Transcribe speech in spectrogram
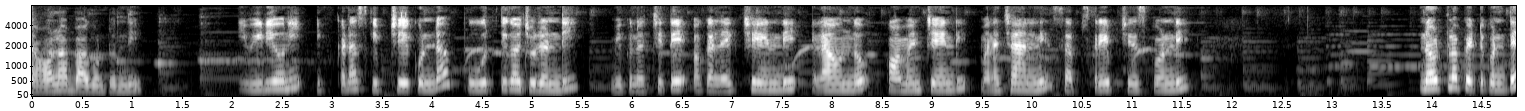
చాలా బాగుంటుంది. ఈ వీడియోని ఇక్కడ స్కిప్ చేయకుండా పూర్తిగా చూడండి. మీకు నచ్చితే ఒక లైక్ చేయండి. ఎలా ఉందో కామెంట్ చేయండి. మన ఛానల్ని సబ్స్క్రైబ్ చేసుకోండి. నోట్లో పెట్టుకుంటే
